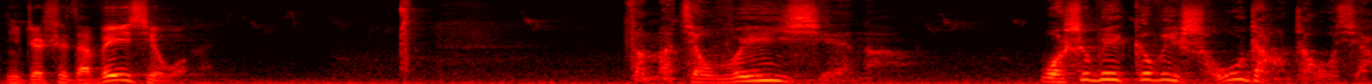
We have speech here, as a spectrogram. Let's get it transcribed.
你这是在威胁我们？怎么叫威胁呢？我是为各位首长着想。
